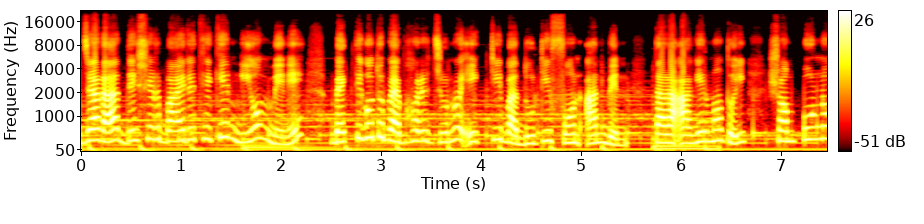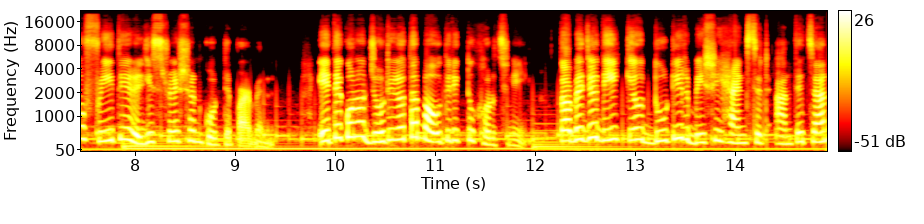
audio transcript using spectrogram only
যারা দেশের বাইরে থেকে নিয়ম মেনে ব্যক্তিগত ব্যবহারের জন্য একটি বা দুটি ফোন আনবেন, তারা আগের মতোই সম্পূর্ণ ফ্রিতে রেজিস্ট্রেশন করতে পারবেন। এতে কোনো জটিলতা বা অতিরিক্ত খরচ নেই। তবে যদি কেউ দুটির বেশি হ্যান্ডসেট আনতে চান,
